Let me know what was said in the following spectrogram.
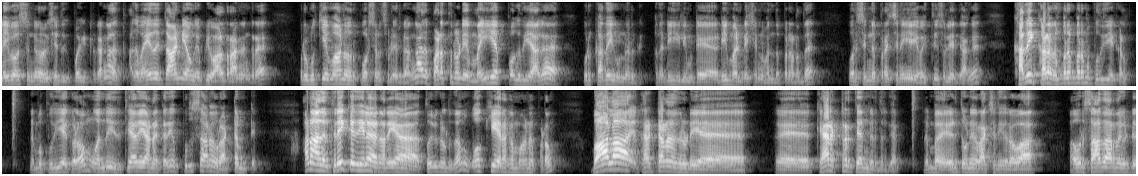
டைவோர்ஸுங்கிற ஒரு விஷயத்துக்கு போயிட்டு இருக்காங்க அது அது வயதை தாண்டி அவங்க எப்படி வாழ்கிறாங்கங்கிற ஒரு முக்கியமான ஒரு போர்ஷன் சொல்லியிருக்காங்க. அது படத்தினுடைய மைய பகுதியாக ஒரு கதை ஒன்று இருக்குது அந்த டி லிமிட்டே டிமாண்டேஷன் வந்தப்போ நடந்த ஒரு சின்ன பிரச்சனையை வைத்து சொல்லியிருக்காங்க. கதை களம் ரொம்ப ரொம்ப ரொம்ப புதிய களம். ரொம்ப புதிய களம். வந்து இது தேவையான கதை புதுசான ஒரு அட்டம்ட்டு ஆனால் அதில் திரைக்கதையில் நிறையா தொழில்கள் இருந்தாலும் ஓகே ரகமான படம். பாலா கரெக்டான அதனுடைய கேரக்டர் தேர்ந்தெடுத்திருக்கார். ரொம்ப எடுத்தோடனே ஒரு ஹீரோவா அவர் சாதாரண வீட்டு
